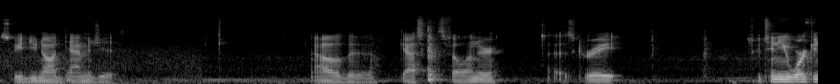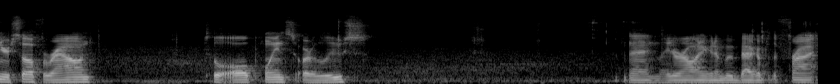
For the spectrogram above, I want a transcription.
so you do not damage it. Now the gaskets fell under. That's great. Just continue working yourself around till all points are loose. Then later on, you're gonna move back up to the front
